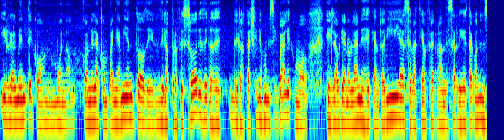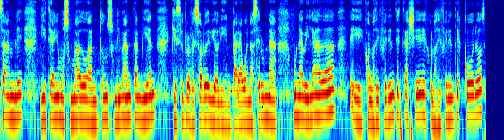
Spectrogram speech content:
y realmente con, bueno, con el acompañamiento de, los profesores de los, talleres municipales, como es Laureano Blanes de Cantoría, Sebastián Fernández Serri que está con ensamble, y este año hemos sumado a Antón Sullivan también, que es el profesor de violín, para bueno, hacer una, una velada eh, con los diferentes talleres, con los diferentes coros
